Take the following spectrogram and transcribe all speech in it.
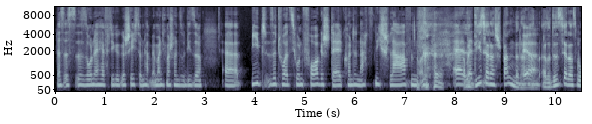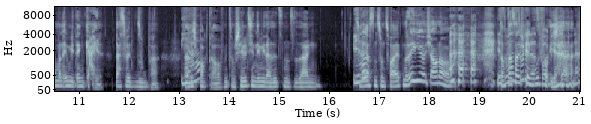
das ist so eine heftige Geschichte und habe mir manchmal schon so diese äh, Beat-Situation vorgestellt, konnte nachts nicht schlafen. Und, äh, Aber die ist ja das Spannende daran. Ja. Also das ist ja das, wo man irgendwie denkt, geil, das wird super. Da ja? habe ich Bock drauf, mit so einem Schildchen irgendwie da sitzen und zu sagen, zum ja. ersten, zum zweiten, hier, ich auch noch. ja, Doch, so das hast du dir das vor Ja, ne?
